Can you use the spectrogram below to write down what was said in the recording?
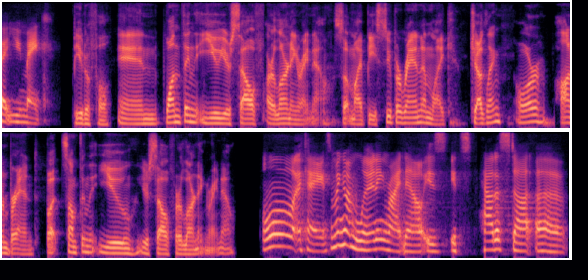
that you make. Beautiful. And one thing that you yourself are learning right now. So it might be super random, like juggling, or on brand, but something that you yourself are learning right now. Oh, okay. Something I'm learning right now is it's how to start a,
